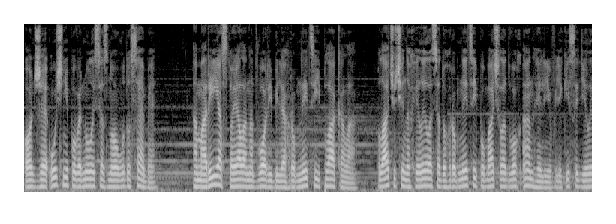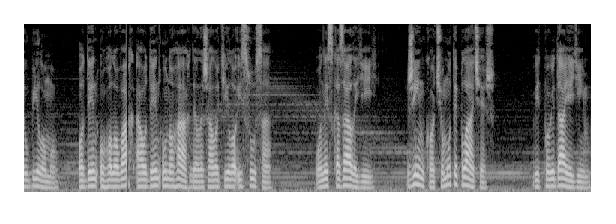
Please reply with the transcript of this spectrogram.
Отже, учні повернулися знову до себе. А Марія стояла на дворі біля гробниці і плакала. Плачучи, нахилилася до гробниці і побачила двох ангелів, які сиділи у білому, один у головах, а один у ногах, де лежало тіло Ісуса. Вони сказали їй: Жінко, чому ти плачеш? Відповідає їм,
